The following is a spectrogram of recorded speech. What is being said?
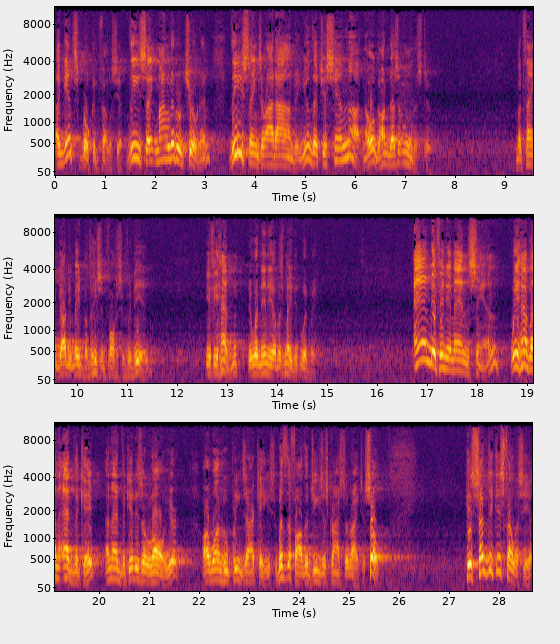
against broken fellowship. These things, my little children, these things are I unto you that you sin not. No, God doesn't want us to. But thank God He made provision for us if we did. If He hadn't, there wouldn't any of us made it, would we? And if any man sin, we have an advocate. An advocate is a lawyer or one who pleads our case with the Father, Jesus Christ the righteous. So, his subject is fellowship.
